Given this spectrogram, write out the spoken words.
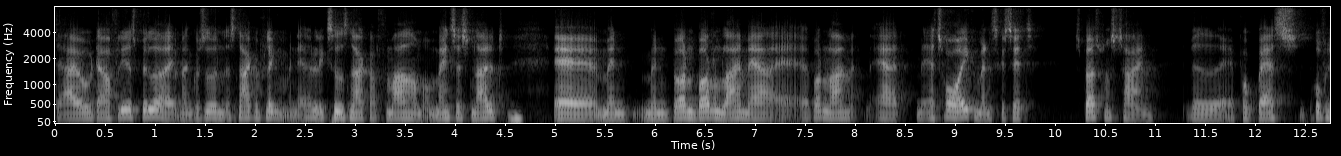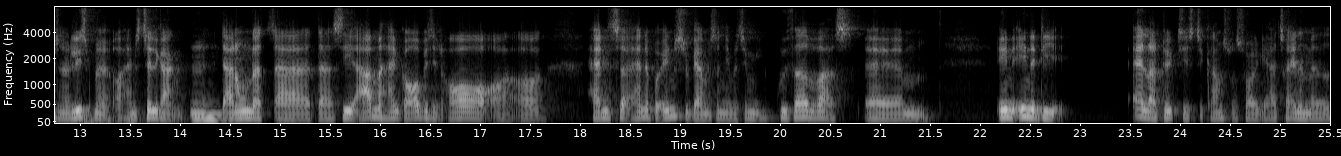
der er jo der er jo flere spillere, man kunne sidde og snakke flæng, men jeg vil ikke sidde og snakke for meget om, om Manchester United. Mm. Øh, men men bottom, bottom line er, bottom line er, at jeg tror ikke, man skal sætte spørgsmålstegn ved uh, Pogba's professionalisme og hans tilgang. Mm. Der er nogen, der, der, der siger, at han går op i sit hår, og, og han, så, han er på Instagram, sådan, jeg tænker, gud fader bevares. Øhm, en, en af de allerdygtigste kampsportsfolk, jeg har trænet med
